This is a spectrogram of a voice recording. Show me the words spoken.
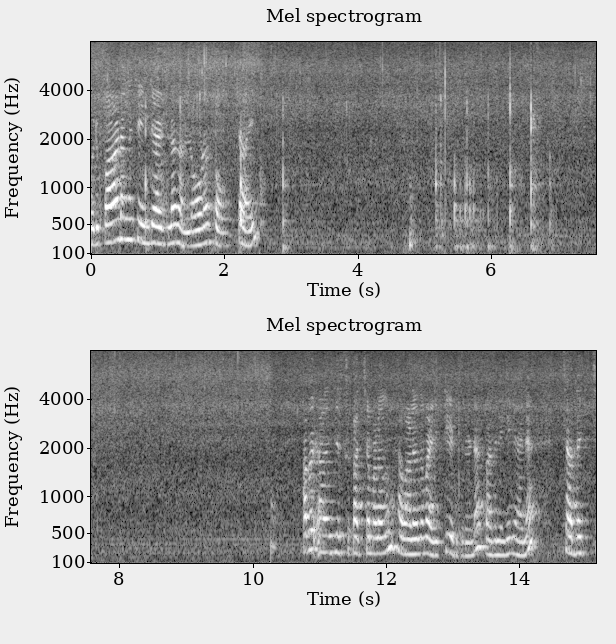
ഒരുപാടങ്ങ് ചേഞ്ച് ആയിട്ടില്ല. നല്ലോണം സോഫ്റ്റായി അപ്പോൾ ജസ്റ്റ് പച്ചമുളകും സവാളയും ഒന്ന് വഴറ്റി എടുത്തിട്ടുണ്ട്. അപ്പോൾ അതിലേക്ക് ഞാൻ ചതച്ച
